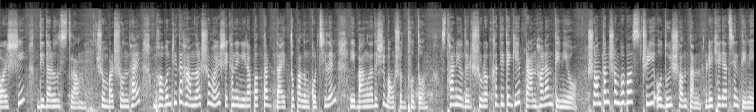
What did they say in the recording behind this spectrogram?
বয়সী দিদারুল ইসলাম। সোমবার সন্ধ্যায় ভবনটিতে হামলার সময় সেখানে নিরাপত্তার দায়িত্ব পালন করছিলেন এই বাংলাদেশি বংশোদ্ভূত। স্থানীয়দের সুরক্ষা দিতে গিয়ে প্রাণ হারান তিনিও। সন্তান সম্ভবা স্ত্রী ও দুই সন্তান রেখে গেছেন তিনি।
